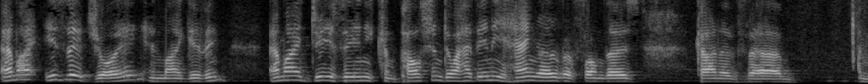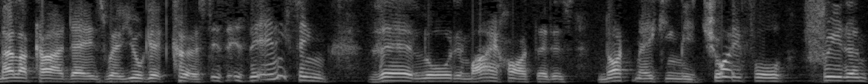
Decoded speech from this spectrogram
Am I, is there joy in my giving? Am I, do, is there any compulsion? Do I have any hangover from those kind of um, Malachi days where you'll get cursed? Is, is there anything there, Lord, in my heart that is not making me joyful, freedom?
